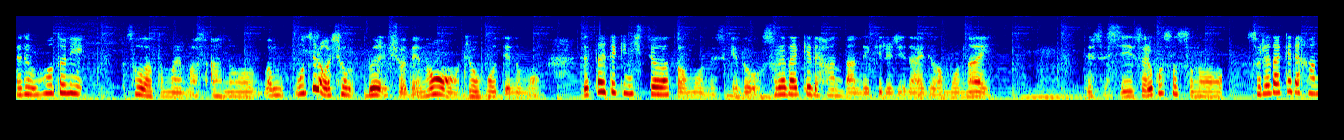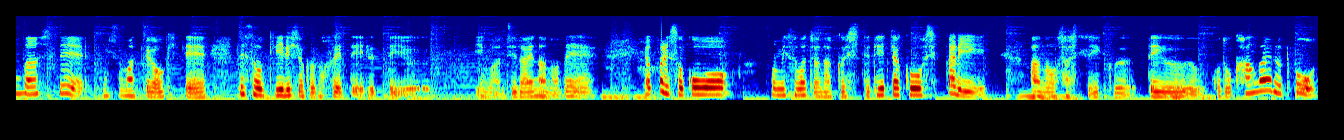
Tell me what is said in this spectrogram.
えでも本当にそうだと思います。あのまもちろん書文書での情報っていうのも絶対的に必要だとは思うんですけど、うん。それだけで判断できる時代ではもうないうん。ですし、それこそそのそれだけで判断してミスマッチが起きて、で早期離職が増えているっていう今時代なので、うん。やっぱりそこをミスマッチをなくして定着をしっかりうんあのさせていくっていうことを考えると、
